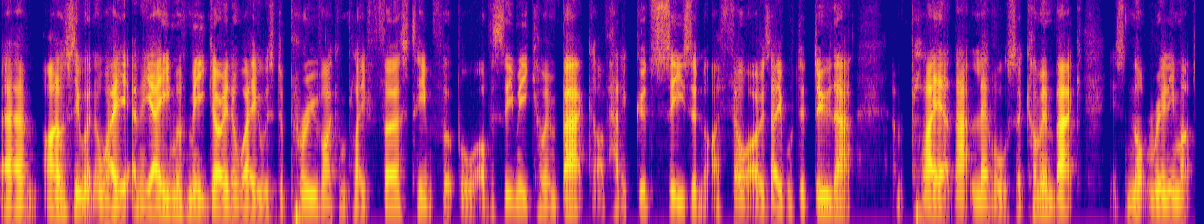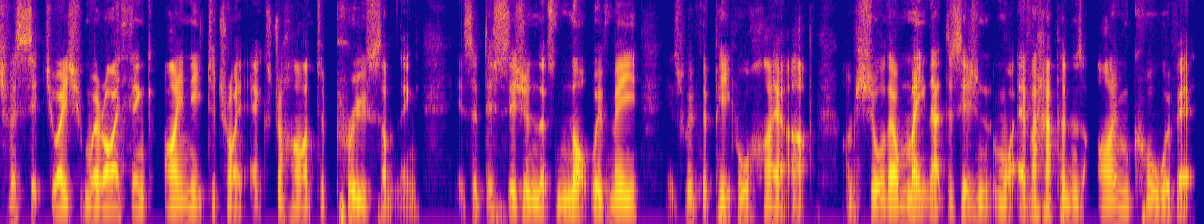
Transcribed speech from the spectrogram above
Um, I obviously went away, and the aim of me going away was to prove I can play first team football. Obviously, me coming back, I've had a good season. I felt I was able to do that and play at that level. So coming back, it's not really much of a situation where I think I need to try extra hard to prove something. It's a decision that's not with me, it's with the people higher up. I'm sure they'll make that decision, and whatever happens, I'm cool with it.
